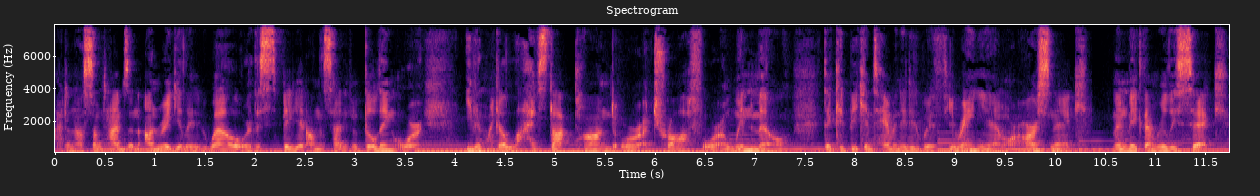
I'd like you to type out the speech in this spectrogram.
I don't know, sometimes an unregulated well or the spigot on the side of a building or even like a livestock pond or a trough or a windmill that could be contaminated with uranium or arsenic and make them really sick.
